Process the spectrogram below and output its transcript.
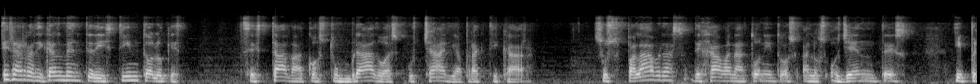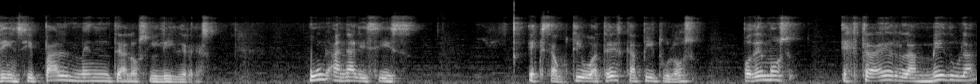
era radicalmente distinto a lo que se estaba acostumbrado a escuchar y a practicar. Sus palabras dejaban atónitos a los oyentes y principalmente a los líderes. Un análisis exhaustivo a tres capítulos podemos extraer la médula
